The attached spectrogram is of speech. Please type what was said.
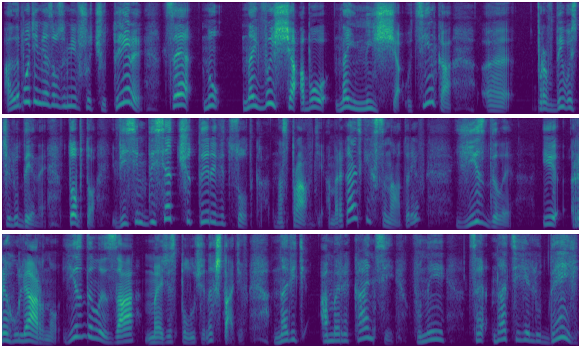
Але потім я зрозумів, що чотири це ну, найвища або найнижча оцінка. Е, Правдивості людини. Тобто 84% насправді американських сенаторів їздили і регулярно їздили за межі Сполучених Штатів. Навіть американці, вони це нація людей,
